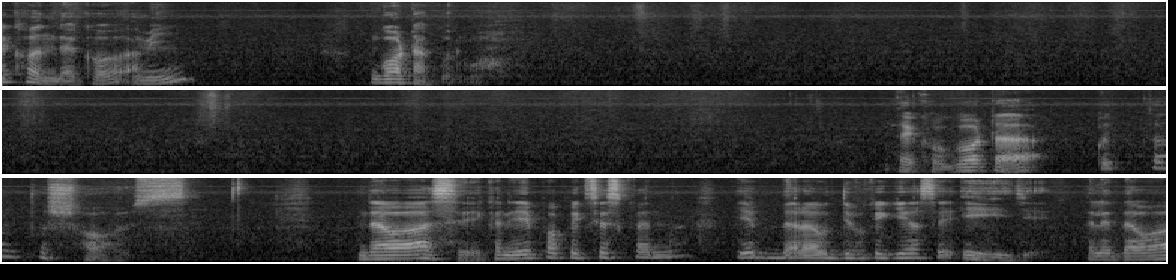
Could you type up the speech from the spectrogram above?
এখন দেখো আমি গটা করব। দেখো গটা অত্যন্ত সহজ। দেওয়া আছে। এখানে এফ অফ এক্স স্কোয়ার না? এফ দ্বারা উদ্দীপকে কি আছে? এই যে। তাহলে দেওয়া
